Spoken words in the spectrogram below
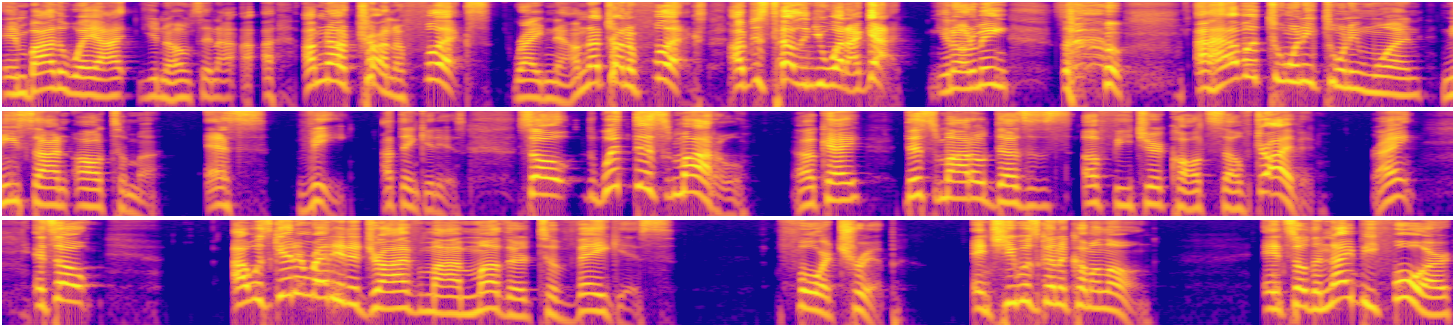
And by the way, I, you know I'm saying, I, I, I'm not trying to flex right now. I'm not trying to flex. I'm just telling you what I got. You know what I mean? So I have a 2021 Nissan Altima SV, I think it is. So with this model, okay, this model does a feature called self-driving, right? And so I was getting ready to drive my mother to Vegas for a trip, and she was gonna come along. And so the night before,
